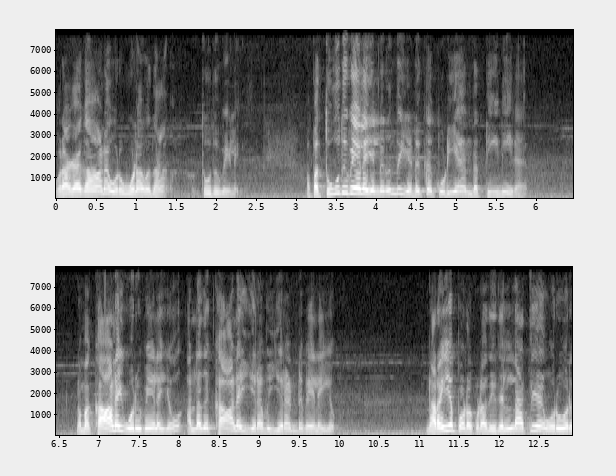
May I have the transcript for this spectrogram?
ஒரு அழகான ஒரு உணவு தான் தூதுவேலை அப்போ தூதுவேலையிலிருந்து எடுக்கக்கூடிய அந்த தீநீரை நம்ம காலை ஒரு வேளையோ அல்லது காலை இரவு இரண்டு வேளையோ நிறைய போடக்கூடாது. இது எல்லாத்தையும் ஒரு ஒரு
